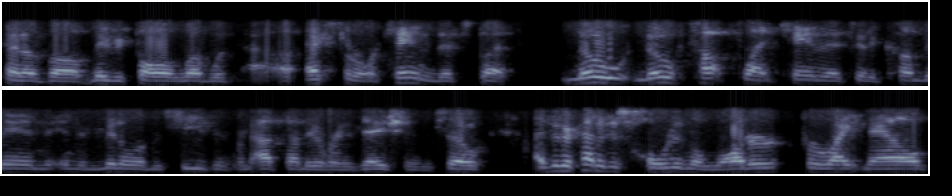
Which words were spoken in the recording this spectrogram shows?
kind of uh, maybe fall in love with uh, external candidates, but no no top flight candidate's going to come in in the middle of the season from outside the organization. So I think they're kind of just holding the water for right now.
